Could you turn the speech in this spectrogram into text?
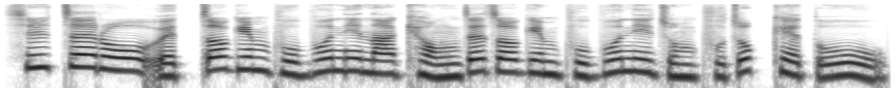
실제로 외적인 부분이나 경제적인 부분이 좀 부족해도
